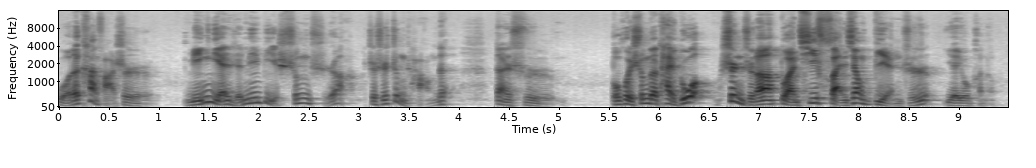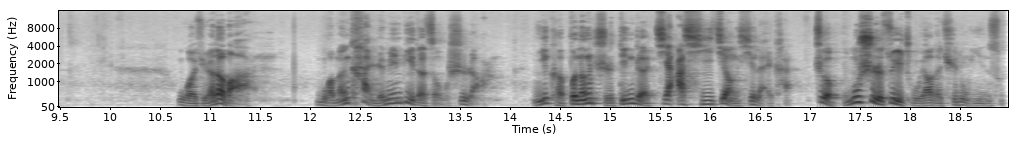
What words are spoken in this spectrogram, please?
我的看法是，明年人民币升值啊，这是正常的，但是不会升得太多，甚至呢，短期反向贬值也有可能。我觉得吧，我们看人民币的走势啊，你可不能只盯着加息降息来看，这不是最主要的驱动因素。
